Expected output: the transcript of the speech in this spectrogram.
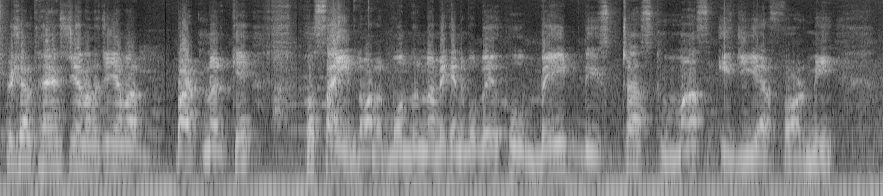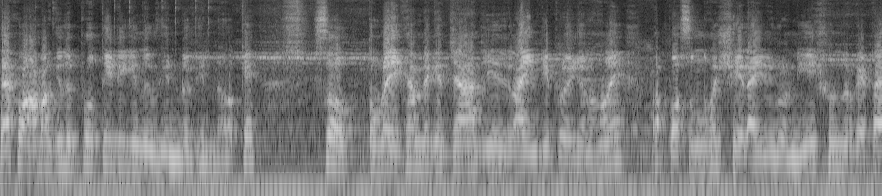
special thanks জানাতে চাই আমার পার্টনারকে হোসাইন তোমার বন্ধুর নাম এখানে বলবে who made this task much easier for me দেখো, আমার কিন্তু প্রতিটি কিন্তু ভিন্ন ভিন্ন ওকে সো তোমরা এখান থেকে যা যে লাইনটি প্রয়োজন হয় বা পছন্দ হয় সেই লাইনগুলো নিয়ে সুন্দর একটা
